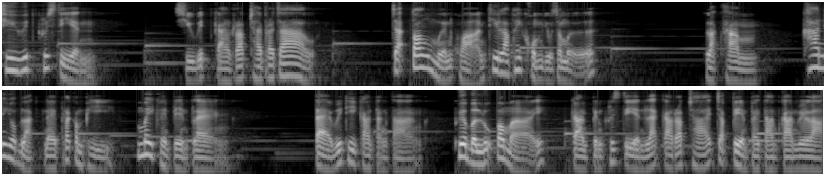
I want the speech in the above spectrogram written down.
ชีวิตคริสเตียน ชีวิตการรับใช้พระเจ้า จะต้องเหมือนขวานที่รับให้คมอยู่เสมอ หลักธรรม ค่านิยมหลักในพระคัมภีร์ไม่เคยเปลี่ยนแปลง แต่วิธีการต่างๆ เพื่อบรรลุเป้าหมาย การเป็นคริสเตียนและการรับใช้จะเปลี่ยนไปตามกาลเวลา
